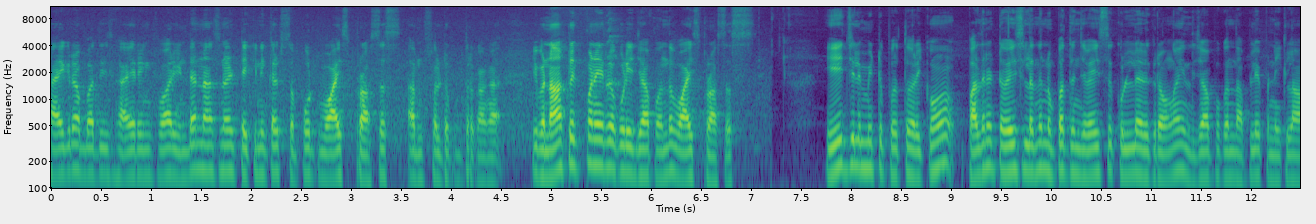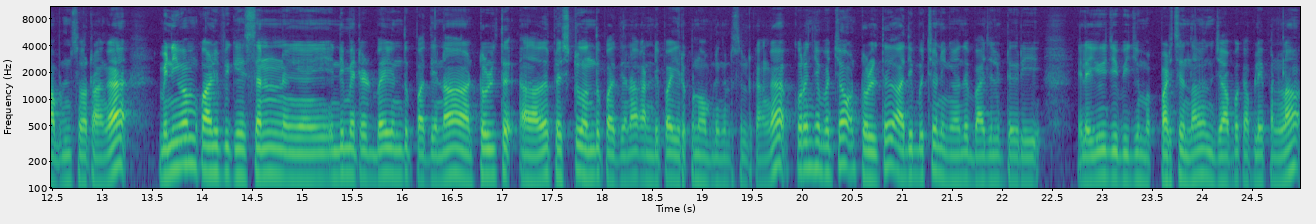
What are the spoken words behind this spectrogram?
Hyderabad is hiring for international technical support voice process அப்படின்னு சொல்லிட்டு கொடுத்துருக்காங்க. இப்போ நான் கிளிக் பண்ணியிருக்கக்கூடிய ஜாப் வந்து வாய்ஸ் ப்ராசஸ் ஏஜ் லிமிட் பொறுத்த வரைக்கும் பதினெட்டு வயசுலேருந்து முப்பத்தஞ்சு வயசுக்குள்ளே இருக்கிறவங்க இந்த ஜாப்புக்கு வந்து அப்ளை பண்ணிக்கலாம் அப்படின்னு சொல்கிறாங்க மினிமம் குவாலிஃபிகேஷன் இண்டிமேட்டட் பை வந்து பார்த்தீங்கன்னா டுவெல்த்து அதாவது ப்ளஸ் டூ வந்து பார்த்தீங்கன்னா கண்டிப்பாக இருக்கணும் அப்படிங்கிற சொல்லியிருக்காங்க. குறைஞ்சபட்சம் டுவெல்த்து அதிகபட்சம் நீங்கள் வந்து பேச்சுலர் டிகிரி இல்லை யூஜி பிஜி படிச்சிருந்தாலும் இந்த ஜாப்புக்கு அப்ளை பண்ணலாம்.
